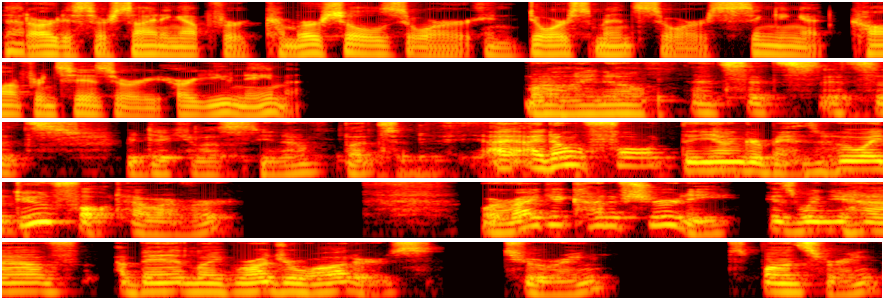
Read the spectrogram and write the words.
that artists are signing up for commercials or endorsements or singing at conferences or or you name it. Well, I know it's it's it's it's ridiculous, you know. But I, I don't fault the younger bands. Who I do fault, however, where I get kind of shirty is when you have a band like Roger Waters touring, sponsoring.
